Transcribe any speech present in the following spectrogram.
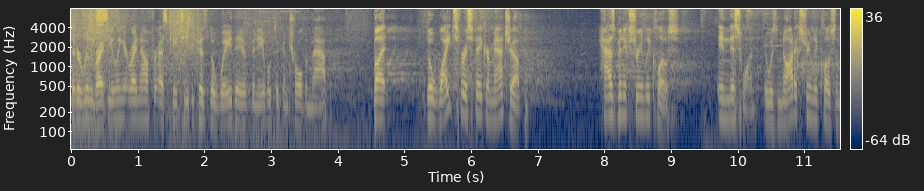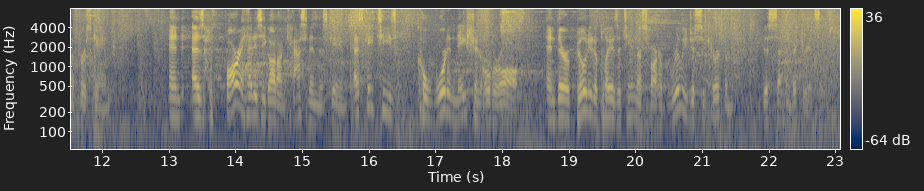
that are really Right. sealing it right now for SKT because of the way they have been able to control the map. But the Whites versus Faker matchup has been extremely close in this one. It was not extremely close in the first game. And as far ahead as he got on Cassidy in this game, SKT's coordination overall and their ability to play as a team thus far have really just secured them this second victory, it seems.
